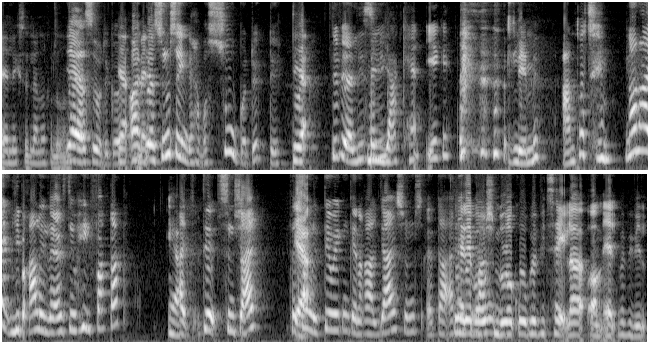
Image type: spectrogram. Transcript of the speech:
Alex et eller andet forleden. Ja, jeg så det godt. Ja, Ja, og men- jeg synes egentlig, at han var super dygtig. Der. Det vil jeg lige sige. Men jeg kan ikke glemme andre ting. Nej, nej, liberale alliance, det er jo helt fucked up. Ja. Ej, det synes jeg. Personligt, det er jo ikke en general. Jeg synes, at der er Det her det er vores mange... mødergruppe, vi taler om alt, hvad vi vil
